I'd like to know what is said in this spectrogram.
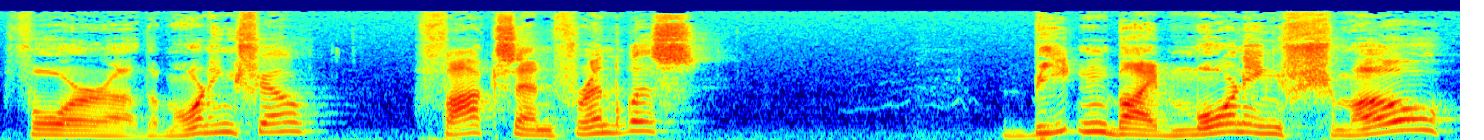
for uh, the morning show? Fox and Friendless beaten by Morning Schmo.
